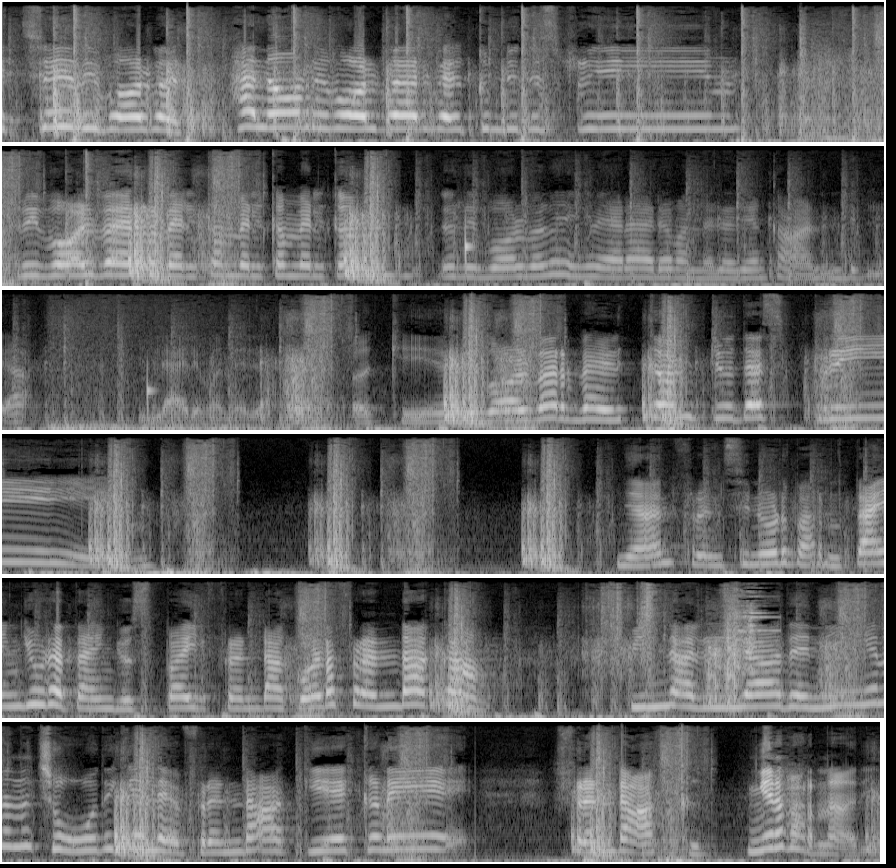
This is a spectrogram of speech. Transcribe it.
H I revolver hello revolver welcome to the stream revolver welcome welcome welcome revolver വേറെ ആരോ വന്നല്ലോ. ഞാൻ കാണുന്നില്ല എല്ലാരും വന്നില്ല? Okay revolver welcome to the stream ഞാൻ ഫ്രണ്ട്സിനോട് പറഞ്ഞു താങ്ക് യുടാ താങ്ക് യു സ്പൈ ഫ്രണ്ട് ആക്കും. ഇവിടെ ഫ്രണ്ട് ആക്കാം. പിന്നെ അല്ലാതെ നീ ഇങ്ങനെ ഒന്ന് ചോദിക്കല്ലേ? ഫ്രണ്ട് ആക്കിയേക്കണേ. ഫ്രണ്ട് ആക്ക്. ഇങ്ങനെ പറഞ്ഞാൽ മതി.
